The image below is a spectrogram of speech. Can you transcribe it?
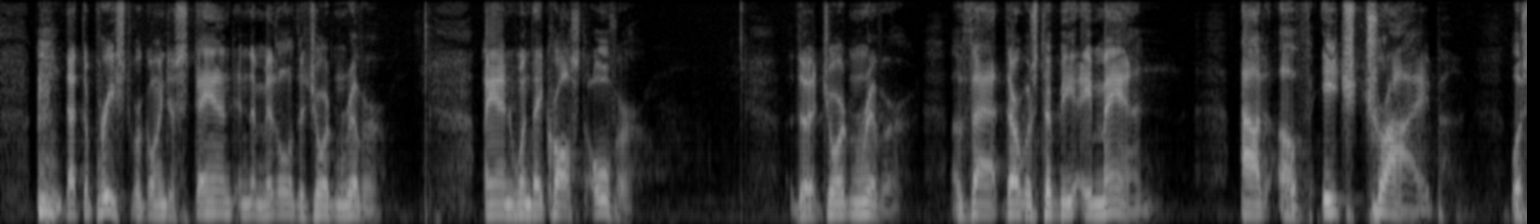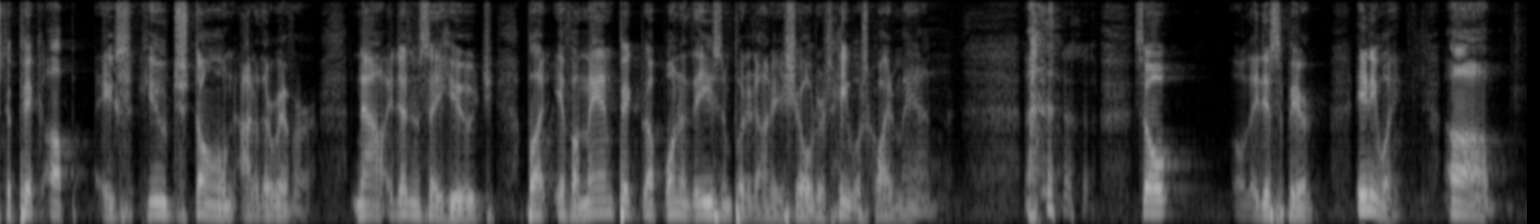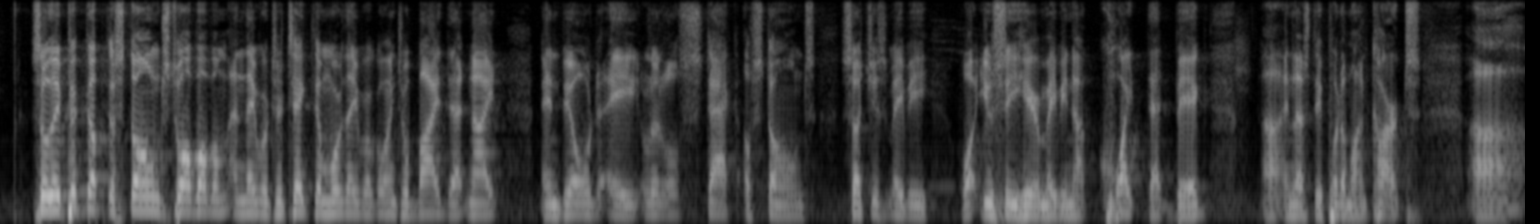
that the priests were going to stand in the middle of the Jordan River. And when they crossed over the Jordan River, that there was to be a man out of each tribe was to pick up a huge stone out of the river. Now, it doesn't say huge, but if a man picked up one of these and put it on his shoulders, he was quite a man. so, oh, they disappeared. Anyway, uh, so they picked up the stones, 12 of them, and they were to take them where they were going to abide that night and build a little stack of stones, such as maybe what you see here, maybe not quite that big, uh, unless they put them on carts. Uh,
